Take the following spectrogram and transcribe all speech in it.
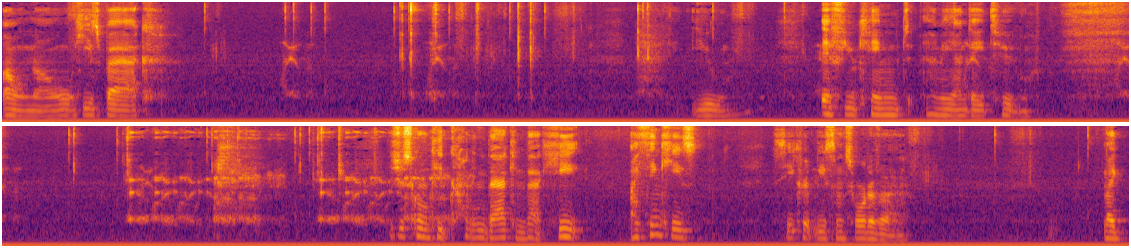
Oh no, he's back. You, if you came to me on day two. He's just gonna keep cutting back and back. He, I think he's secretly some sort of a, like,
